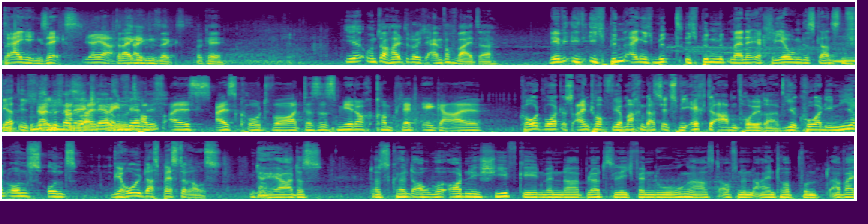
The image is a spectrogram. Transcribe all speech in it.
3 gegen 6. Ja, ja. 3 gegen 6, okay. Ihr unterhaltet euch einfach weiter. Nee, ich, ich bin eigentlich mit, ich bin mit meiner Erklärung des Ganzen fertig. Du bist mit deiner Also Erklärung fertig? Eintopf als, als Codewort, das ist mir doch komplett egal. Codewort ist Eintopf, wir machen das jetzt wie echte Abenteurer. Wir koordinieren uns und wir holen das Beste raus. Naja, das, das könnte auch ordentlich schief gehen, wenn da plötzlich, wenn du Hunger hast auf einen Eintopf und. Aber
